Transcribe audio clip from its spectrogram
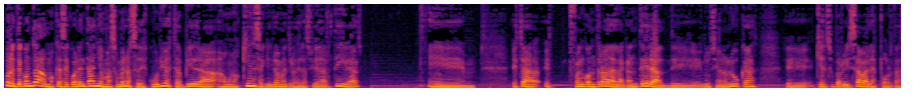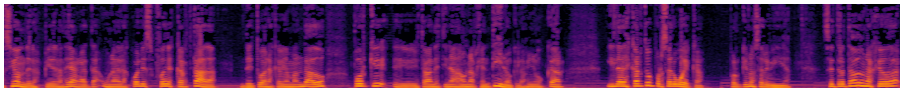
Bueno, te contábamos que hace 40 años más o menos se descubrió esta piedra a unos 15 kilómetros de la ciudad de Artigas. Eh, esta fue encontrada en la cantera de Luciano Lucas, eh, él supervisaba la exportación de las piedras de ágata, una de las cuales fue descartada de todas las que habían mandado porque eh, estaban destinadas a un argentino que las vino a buscar y la descartó por ser hueca, porque no servía. Se trataba de una geoda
